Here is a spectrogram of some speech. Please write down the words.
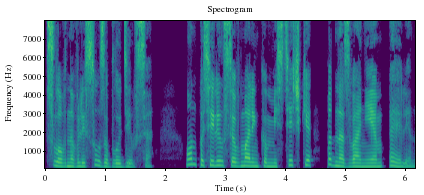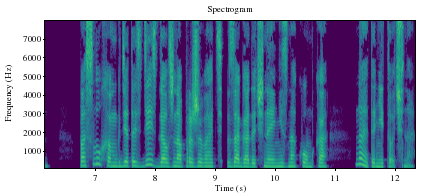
словно в лесу заблудился он поселился в маленьком местечке под названием Эллин. По слухам, где-то здесь должна проживать загадочная незнакомка, но это не точно.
